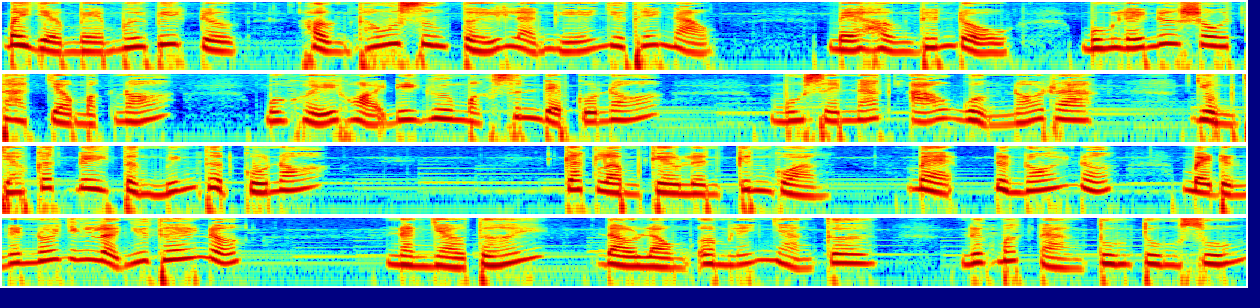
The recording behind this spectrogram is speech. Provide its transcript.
bây giờ mẹ mới biết được hận thấu xương tủy là nghĩa như thế nào. Mẹ hận đến độ muốn lấy nước sôi tạt vào mặt nó, muốn hủy hoại đi gương mặt xinh đẹp của nó, muốn xé nát áo quần nó ra. Dùng dao cắt đi từng miếng thịt của nó. Các lâm kêu lên kinh hoàng, Mẹ, đừng nói nữa, Mẹ đừng nên nói những lời như thế nữa. Nàng nhào tới, Đau lòng ôm lấy nhạn cơ, Nước mắt nàng tuôn tuôn xuống,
